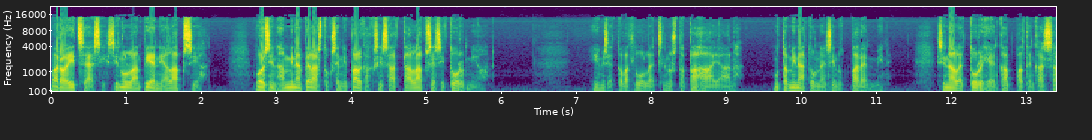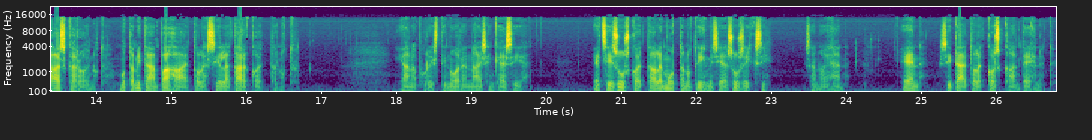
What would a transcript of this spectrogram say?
Varo itseäsi, sinulla on pieniä lapsia. Voisinhan minä pelastukseni palkaksi saattaa lapsesi turmioon. Ihmiset ovat luulleet sinusta pahaa, Jaana, mutta minä tunnen sinut paremmin. Sinä olet turhien kappalten kanssa askaroinut, mutta mitään pahaa et ole sillä tarkoittanut. Jaana puristi nuoren naisen käsiä. Et siis usko, että ole muuttanut ihmisiä susiksi, sanoi hän. En, sitä et ole koskaan tehnyt.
